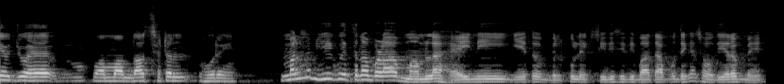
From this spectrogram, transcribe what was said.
ये जो है मामला सेटल हो रहे हैं? मतलब ये कोई इतना बड़ा मामला है ही नहीं, ये तो बिल्कुल एक सीधी सीधी बात आपको देखें सऊदी अरब में,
